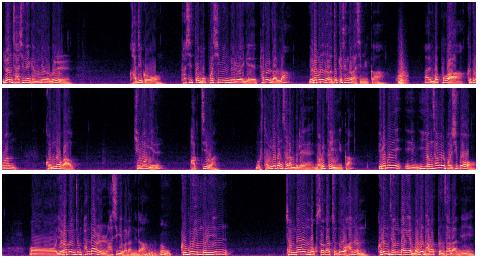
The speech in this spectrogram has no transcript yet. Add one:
이런 자신의 경력을 가지고 다시 또 목포 시민들에게 표를 달라? 여러분은 어떻게 생각하십니까? 아니, 목포가 그동안 권노갑, 김홍일, 박지원, 뭐 동교동 사람들의 놀이터입니까? 여러분이 이, 이 영상을 보시고 어, 여러분이 좀 판단을 하시기 바랍니다. 어, 극우 인물인 정광훈 목사가 주도하는 그런 정당에 몸을 담았던 사람이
